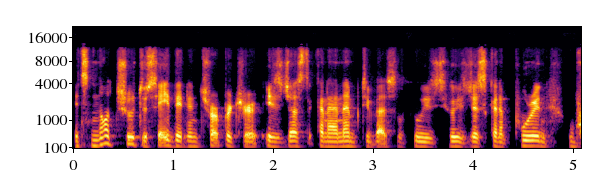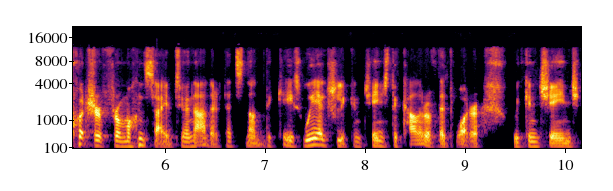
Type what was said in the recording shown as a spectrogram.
it's not true to say that interpreter is just kind of an empty vessel who is who is just going to pour in water from one side to another. That's not the case. We actually can change the color of that water. We can change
